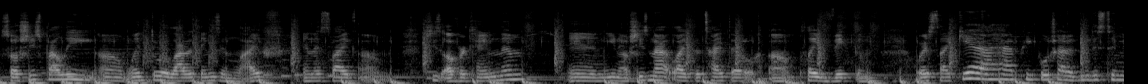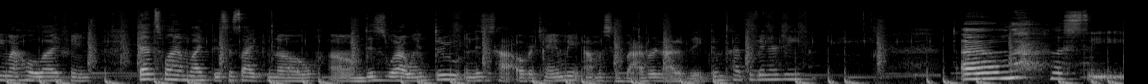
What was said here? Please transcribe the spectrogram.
So she's probably um, went through a lot of things in life, and it's like um, she's overcame them. And you know she's not like the type that'll um, play victim, where it's like yeah I had people try to do this to me my whole life, and that's why I'm like this. It's like no, um, this is what I went through, and this is how I overcame it. I'm a survivor, not a victim type of energy. Um, let's see.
